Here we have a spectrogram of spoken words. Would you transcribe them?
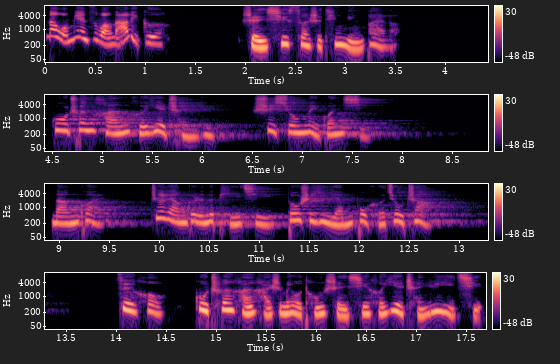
那我面子往哪里搁？沈西算是听明白了。顾春寒和叶晨玉是兄妹关系，难怪这两个人的脾气都是一言不合就炸。最后，顾春寒还是没有同沈西和叶晨玉一起，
